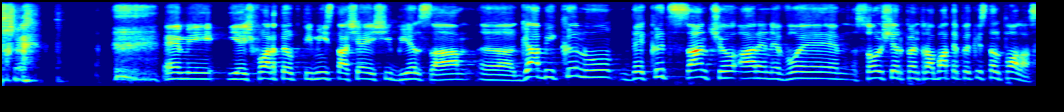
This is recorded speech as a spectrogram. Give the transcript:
Emi, ești foarte optimist, așa e și Bielsa. Uh, Gabi Cânu, de cât Sancho are nevoie Solskjaer pentru a bate pe Crystal Palace?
